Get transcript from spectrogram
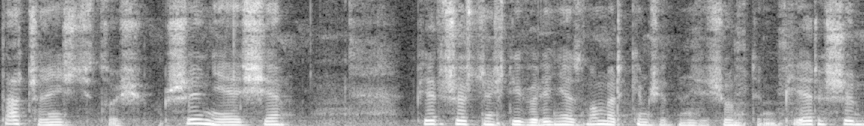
ta część coś przyniesie. Pierwsze szczęśliwe linie z numerkiem 71.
